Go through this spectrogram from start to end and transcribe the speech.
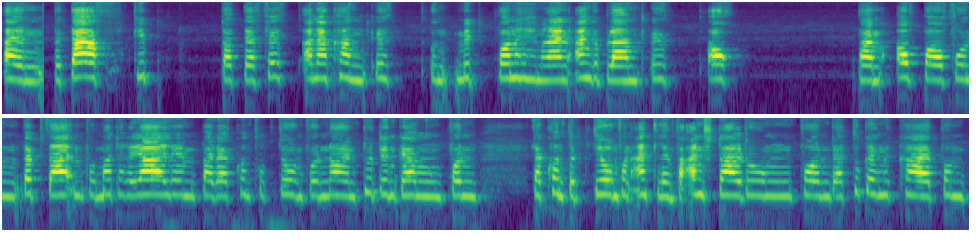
einen Bedarf dass der fest anerkannt ist und mit vornherein eingeplant ist, auch beim Aufbau von Webseiten, von Materialien, bei der Konstruktion von neuen Studiengängen, von der Konzeption von einzelnen Veranstaltungen, von der Zugänglichkeit von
